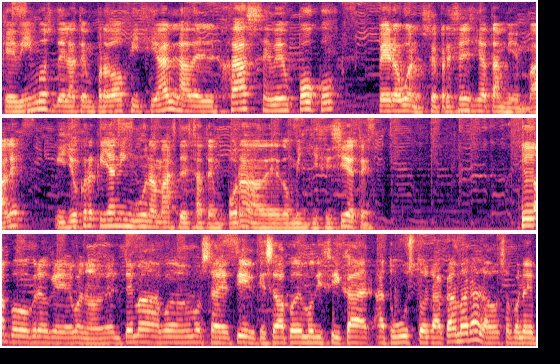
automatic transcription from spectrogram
que vimos de la temporada oficial, la del Haas se ve un poco, pero bueno, se presencia también, ¿vale? Y yo creo que ya ninguna más de esta temporada de 2017. Yo tampoco creo que, bueno, el tema vamos a decir que se va a poder modificar a tu gusto la cámara, la vamos a poner,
